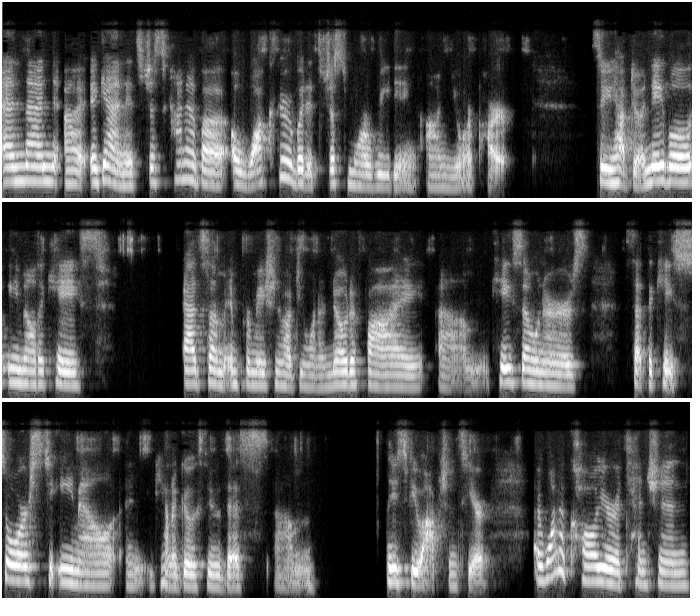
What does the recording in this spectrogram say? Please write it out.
and then uh, again, it's just kind of a, a walkthrough, but it's just more reading on your part. So you have to enable email to case, add some information about do you want to notify um, case owners, set the case source to email, and kind of go through this um, these few options here. I want to call your attention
